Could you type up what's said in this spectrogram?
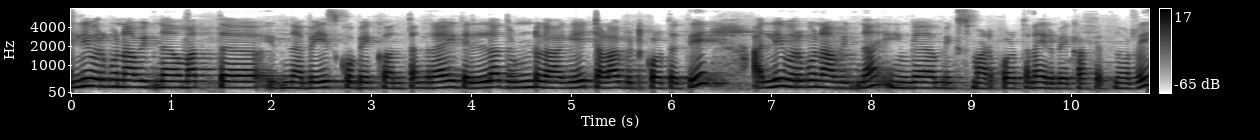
ಎಲ್ಲಿವರೆಗೂ ನಾವು ಇದನ್ನ ಮತ್ತು ಇದನ್ನ ಬೇಯಿಸ್ಕೋಬೇಕು ಅಂತಂದ್ರೆ ಇದೆಲ್ಲ ದುಂಡಗಾಗಿ ತಳ ಬಿಟ್ಕೊಳ್ತೈತಿ. ಅಲ್ಲಿವರೆಗೂ ನಾವು ಇದನ್ನ ಹಿಂಗೆ ಮಿಕ್ಸ್ ಮಾಡ್ಕೊಳ್ತಾನೆ ಇರಬೇಕಾಗ್ತೈತಿ ನೋಡ್ರಿ.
